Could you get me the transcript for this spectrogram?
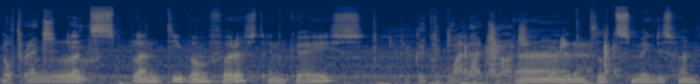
No threats. Let's plenty bomb first in case. You're good to plant that charge. And let's make this one.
